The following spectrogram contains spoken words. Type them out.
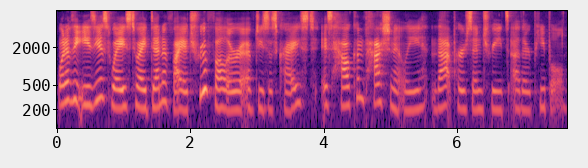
One of the easiest ways to identify a true follower of Jesus Christ is how compassionately that person treats other people.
